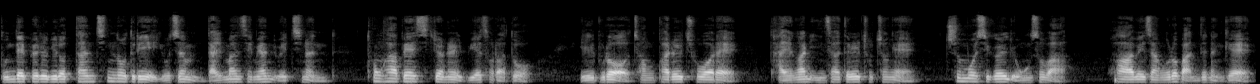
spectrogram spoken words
문 대표를 비롯한 친노들이 요즘 날만 새면 외치는 통합의 실현을 위해서라도 일부러 정파를 초월해 다양한 인사들을 초청해 추모식을 용서와 화합의 장으로 만드는 게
